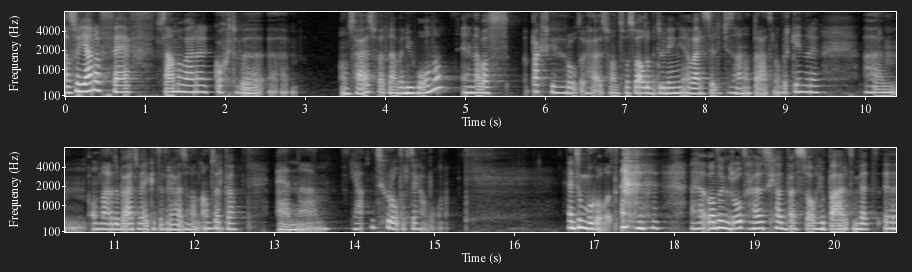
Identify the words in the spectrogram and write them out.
Als we een jaar of vijf samen waren, kochten we uh, ons huis waar we nu wonen. En dat was een pakje groter huis, want het was wel de bedoeling, we waren stilletjes aan het praten over kinderen, um, om naar de buitenwijken te verhuizen van Antwerpen en ja, iets groter te gaan wonen. En toen begon het. uh, want een groot huis gaat best wel gepaard met uh,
